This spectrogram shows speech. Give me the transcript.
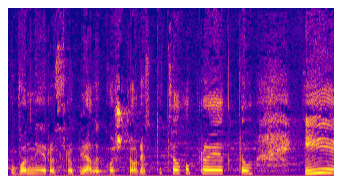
Вони розробляли кошторис до цього проєкту, і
